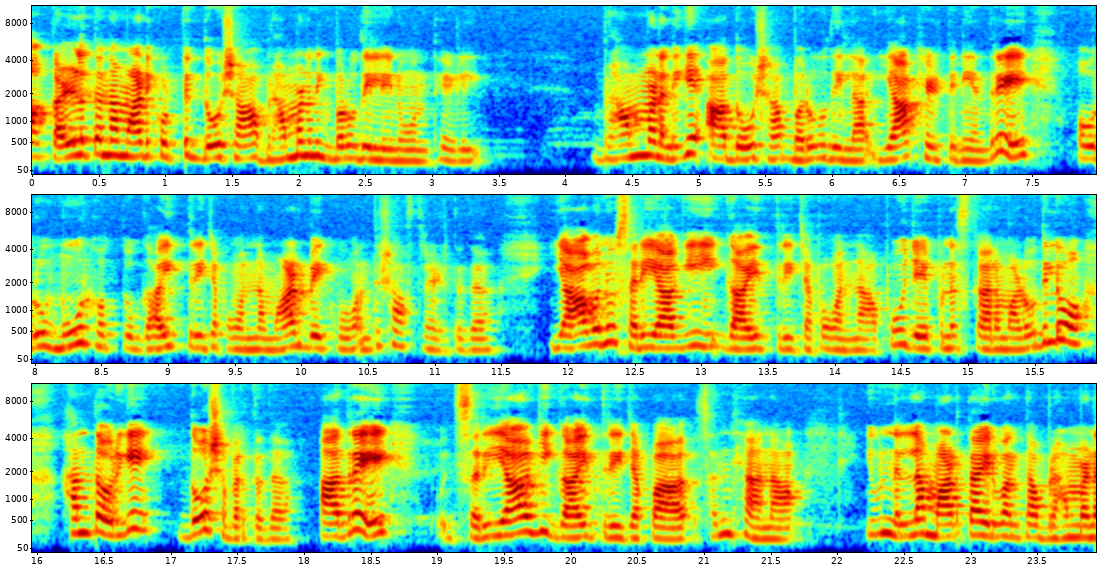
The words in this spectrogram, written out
ಆ ಕಳ್ಳತನ ಮಾಡಿ ಕೊಟ್ಟಿದ್ದ ದೋಷ ಆ ಬ್ರಾಹ್ಮಣನಿಗೆ ಬರುವುದಿಲ್ಲೇನು ಅಂಥೇಳಿ ಬ್ರಾಹ್ಮಣನಿಗೆ ಆ ದೋಷ ಬರುವುದಿಲ್ಲ. ಯಾಕೆ ಹೇಳ್ತೀನಿ ಅಂದರೆ, ಅವರು ಮೂರು ಹೊತ್ತು ಗಾಯತ್ರಿ ಜಪವನ್ನು ಮಾಡಬೇಕು ಅಂತ ಶಾಸ್ತ್ರ ಹೇಳ್ತದೆ. ಯಾವನು ಸರಿಯಾಗಿ ಗಾಯತ್ರಿ ಜಪವನ್ನು, ಪೂಜೆ, ಪುನಸ್ಕಾರ ಮಾಡುವುದಿಲ್ಲವೋ ಅಂಥವ್ರಿಗೆ ದೋಷ ಬರ್ತದೆ. ಆದರೆ, ಸರಿಯಾಗಿ ಗಾಯತ್ರಿ ಜಪ, ಸಂಧ್ಯಾನ, ಇವನ್ನೆಲ್ಲ ಮಾಡ್ತಾ ಇರುವಂಥ ಬ್ರಾಹ್ಮಣ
